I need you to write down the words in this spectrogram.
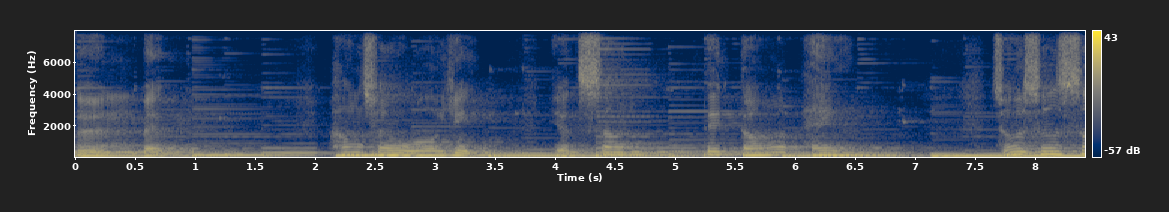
乱鸣，哼唱和弦，人生的打拼。在信心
